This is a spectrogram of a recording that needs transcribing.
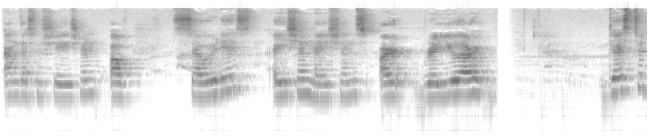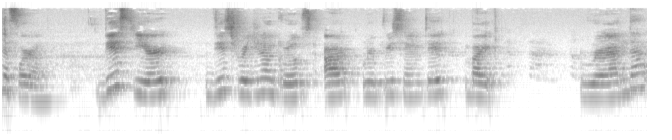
and the Association of Southeast Asian Nations are regular guests to the forum. This year, these regional groups are represented by Rwanda,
